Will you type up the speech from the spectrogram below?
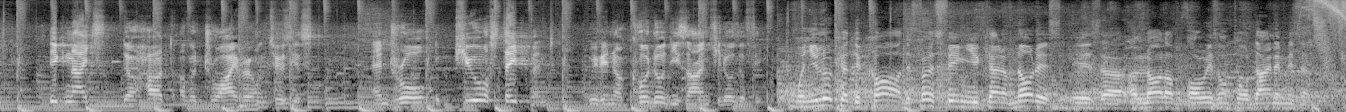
ignites the heart of a driver enthusiast and draw a pure statement within our Kodo design philosophy. When you look at the car, the first thing you kind of notice is uh, a lot of horizontal dynamism.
